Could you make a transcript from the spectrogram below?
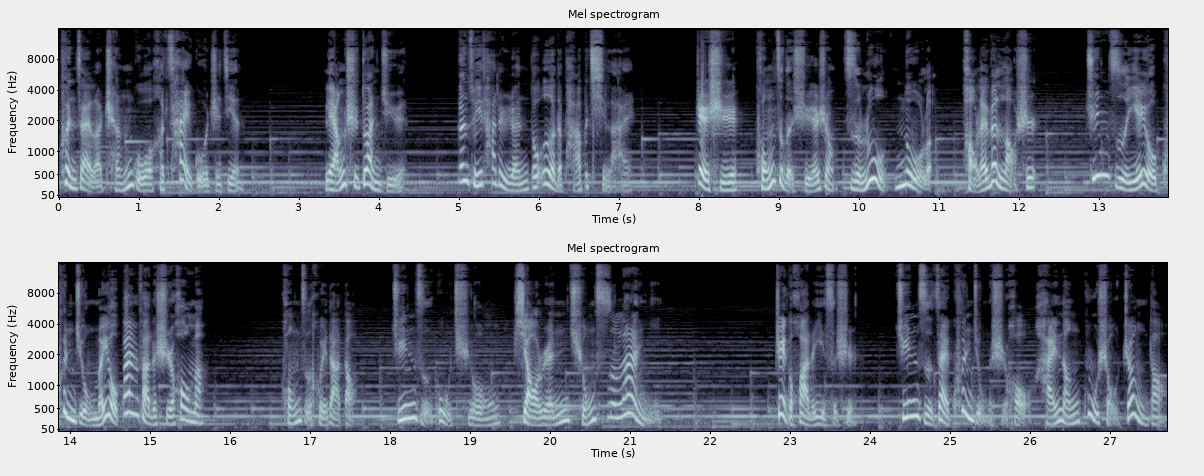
困在了陈国和蔡国之间，粮食断绝，跟随他的人都饿得爬不起来。这时，孔子的学生子路怒了，跑来问老师。君子也有困窘没有办法的时候吗？孔子回答道：“君子固穷，小人穷斯滥矣。”这个话的意思是，君子在困窘的时候还能固守正道，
